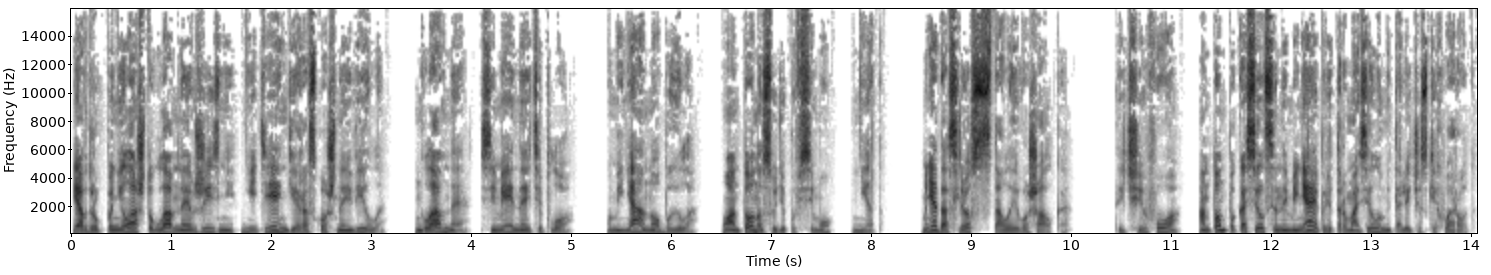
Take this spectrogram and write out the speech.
Я вдруг поняла, что главное в жизни не деньги и роскошные виллы. Главное — семейное тепло. У меня оно было. У Антона, судя по всему, нет. Мне до слез стало его жалко. «Ты чего?» Антон покосился на меня и притормозил у металлических ворот.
